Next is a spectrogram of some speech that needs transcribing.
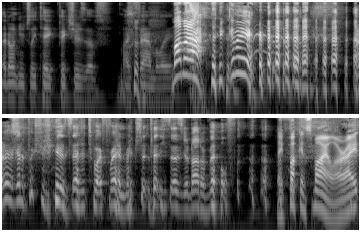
I don't usually take pictures of my family. Mama, come here. I'm gonna get a picture of you and send it to my friend. Make sure that he says you're not a milf. they fucking smile, all right?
